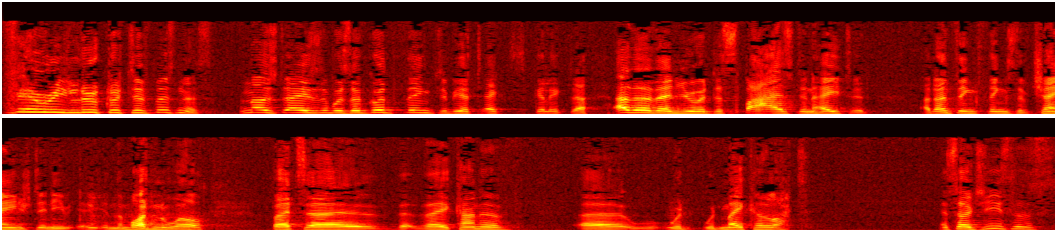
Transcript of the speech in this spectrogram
very lucrative business. In those days, it was a good thing to be a tax collector, other than you were despised and hated. I don't think things have changed any, in the modern world, but uh, they kind of uh, would, would make a lot. And so Jesus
